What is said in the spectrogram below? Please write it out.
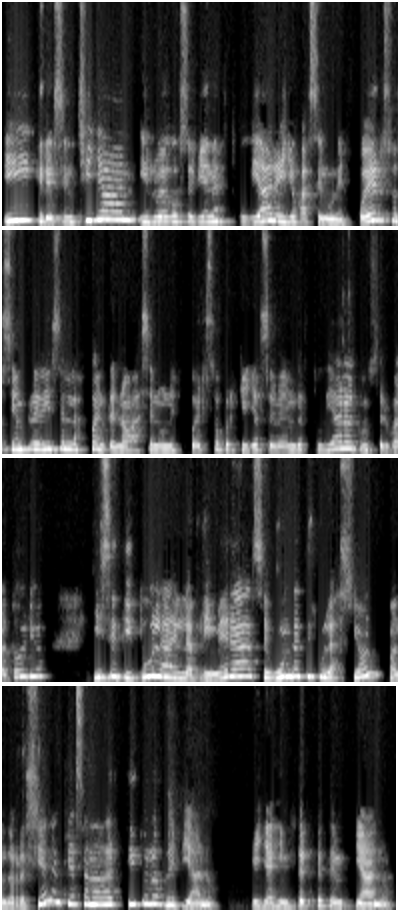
y crece en Chillán y luego se viene a estudiar, ellos hacen un esfuerzo, siempre dicen las fuentes, ¿no? Hacen un esfuerzo porque ella se venga a estudiar al conservatorio y se titula en la primera, segunda titulación, cuando recién empiezan a dar títulos de piano. Ella es intérprete en piano.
